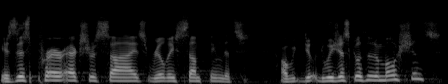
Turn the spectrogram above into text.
Is this prayer exercise really something that's are we, do, do we just go through the motions?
